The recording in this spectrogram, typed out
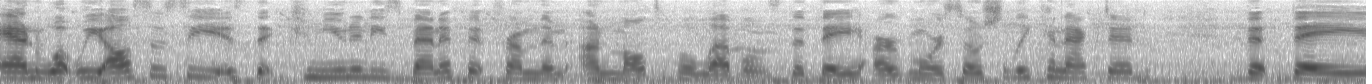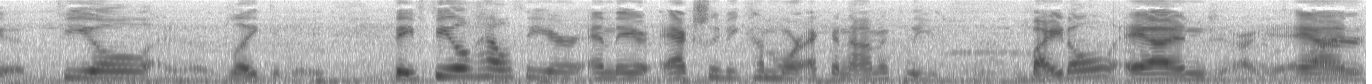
And what we also see is that communities benefit from them on multiple levels, that they are more socially connected, that they feel like they feel healthier and they actually become more economically vital and and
